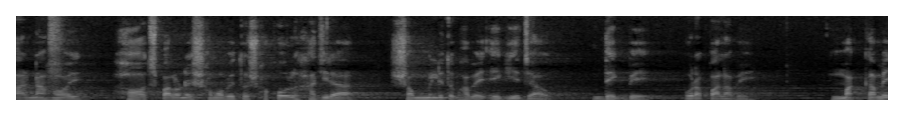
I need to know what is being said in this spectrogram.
আর না হয় হজ পালনের সমবেত সকল হাজিরা সম্মিলিতভাবে এগিয়ে যাও, দেখবে ওরা পালাবে। মাক্কামে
